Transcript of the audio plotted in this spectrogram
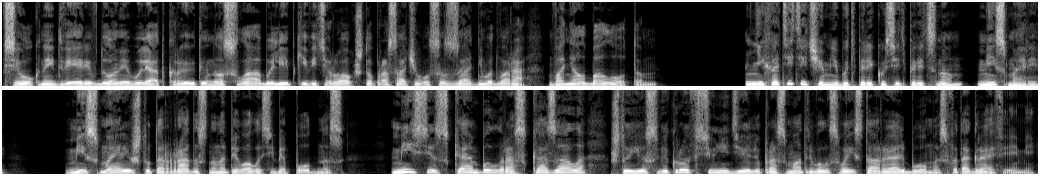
Все окна и двери в доме были открыты, но слабый липкий ветерок, что просачивался с заднего двора, вонял болотом. «Не хотите чем-нибудь перекусить перед сном, мисс Мэри?» Мисс Мэри что-то радостно напевала себе под нос — Миссис Кэмпбелл рассказала, что ее свекровь всю неделю просматривала свои старые альбомы с фотографиями,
